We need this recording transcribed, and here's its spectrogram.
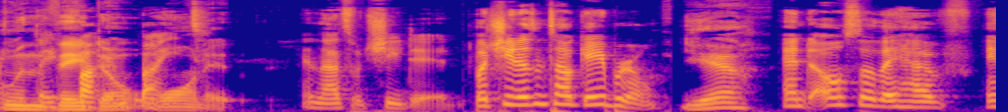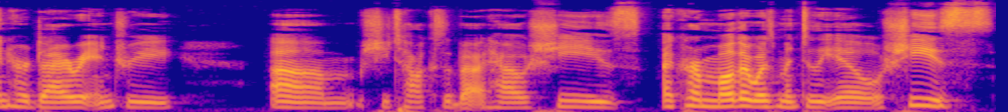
When They they, don't bite. want it. and that's what she did. But she doesn't tell Gabriel. Yeah. And also, they have in her diary entry, um, she talks about how she's like her mother was mentally ill. She's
